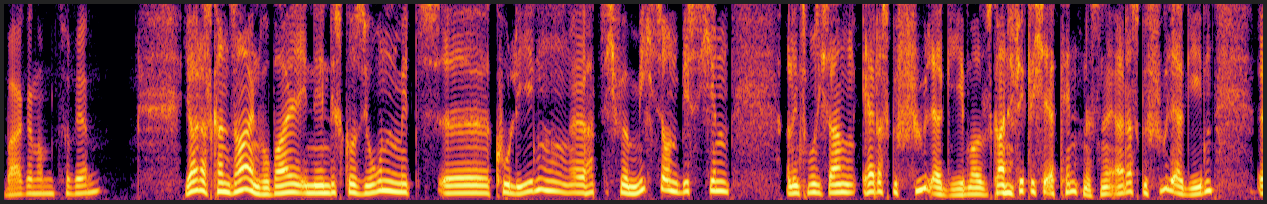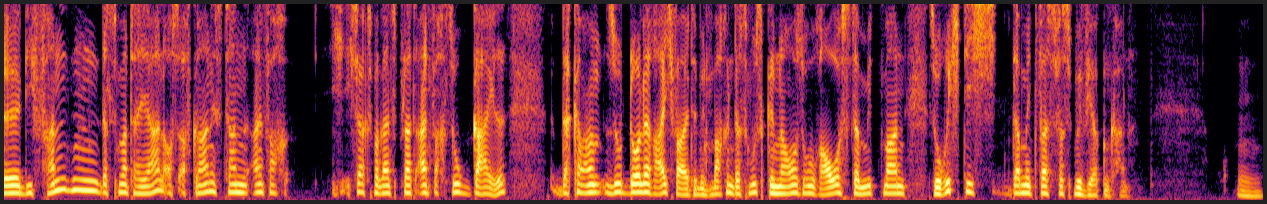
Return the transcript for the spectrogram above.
wahrgenommen zu werden? Ja, das kann sein. Wobei in den Diskussionen mit äh, Kollegen äh, hat sich für mich so ein bisschen, allerdings muss ich sagen, eher das Gefühl ergeben, also es ist nicht wirkliche Erkenntnis, ne, eher das Gefühl ergeben, äh, die fanden das Material aus Afghanistan einfach ich, ich sag's mal ganz platt, einfach so geil. Da kann man so dolle Reichweite mitmachen. Das muss genauso raus, damit man so richtig damit was, was bewirken kann. Mhm.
